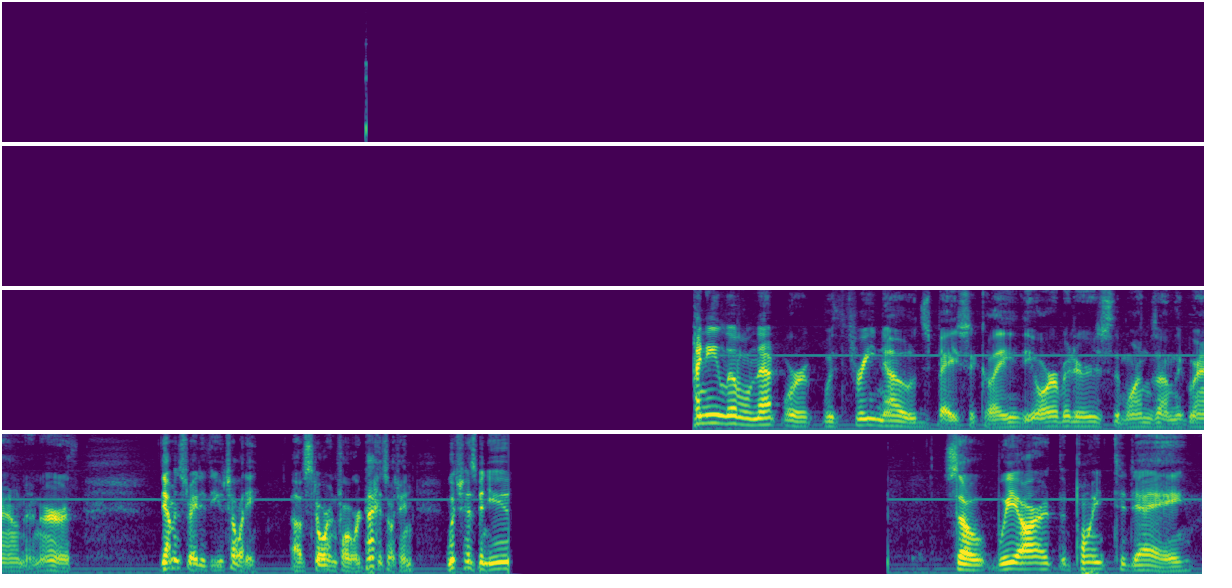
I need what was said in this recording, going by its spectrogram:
tiny little network with three nodes, basically, the orbiters, the ones on the ground and Earth, demonstrated the utility of store and forward packet switching, which has been used. So we are at the point today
